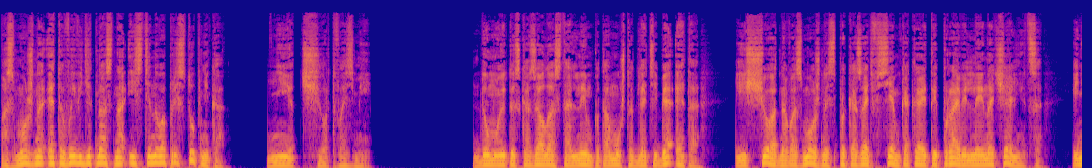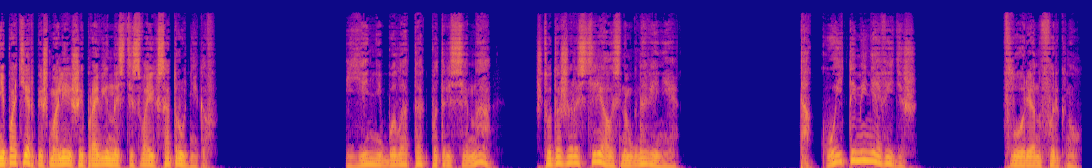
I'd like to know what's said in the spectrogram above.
Возможно, это выведет нас на истинного преступника. Нет, черт возьми. Думаю, ты сказала остальным, потому что для тебя это еще одна возможность показать всем, какая ты правильная начальница, и не потерпишь малейшей провинности своих сотрудников. Енни была так потрясена, что даже растерялась на мгновение. «Такой ты меня видишь?» Флориан фыркнул.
